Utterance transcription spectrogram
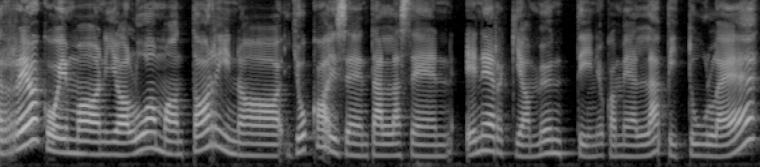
reagoimaan ja luomaan tarinaa jokaiseen tällaiseen energiamönttiin, joka meidän läpi tulee,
